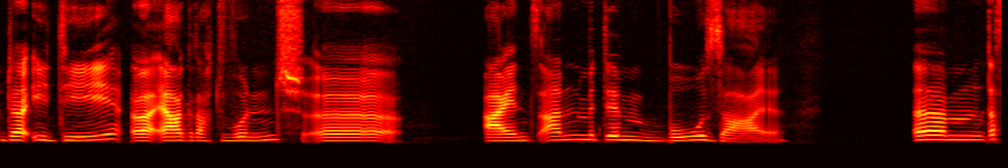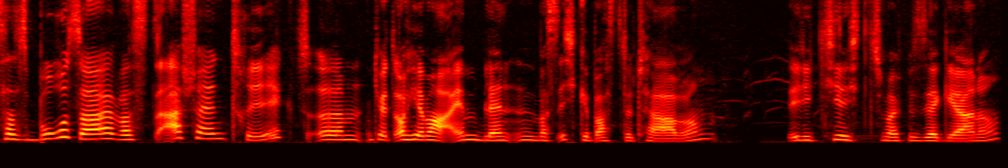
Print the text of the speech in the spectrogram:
oder Idee, äh, eher gesagt Wunsch, äh, 1 an mit dem Bosal. Ähm, das Bosal, was Starshine trägt, ähm, ich werde auch hier mal einblenden, was ich gebastelt habe. Editiere ich zum Beispiel sehr gerne.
